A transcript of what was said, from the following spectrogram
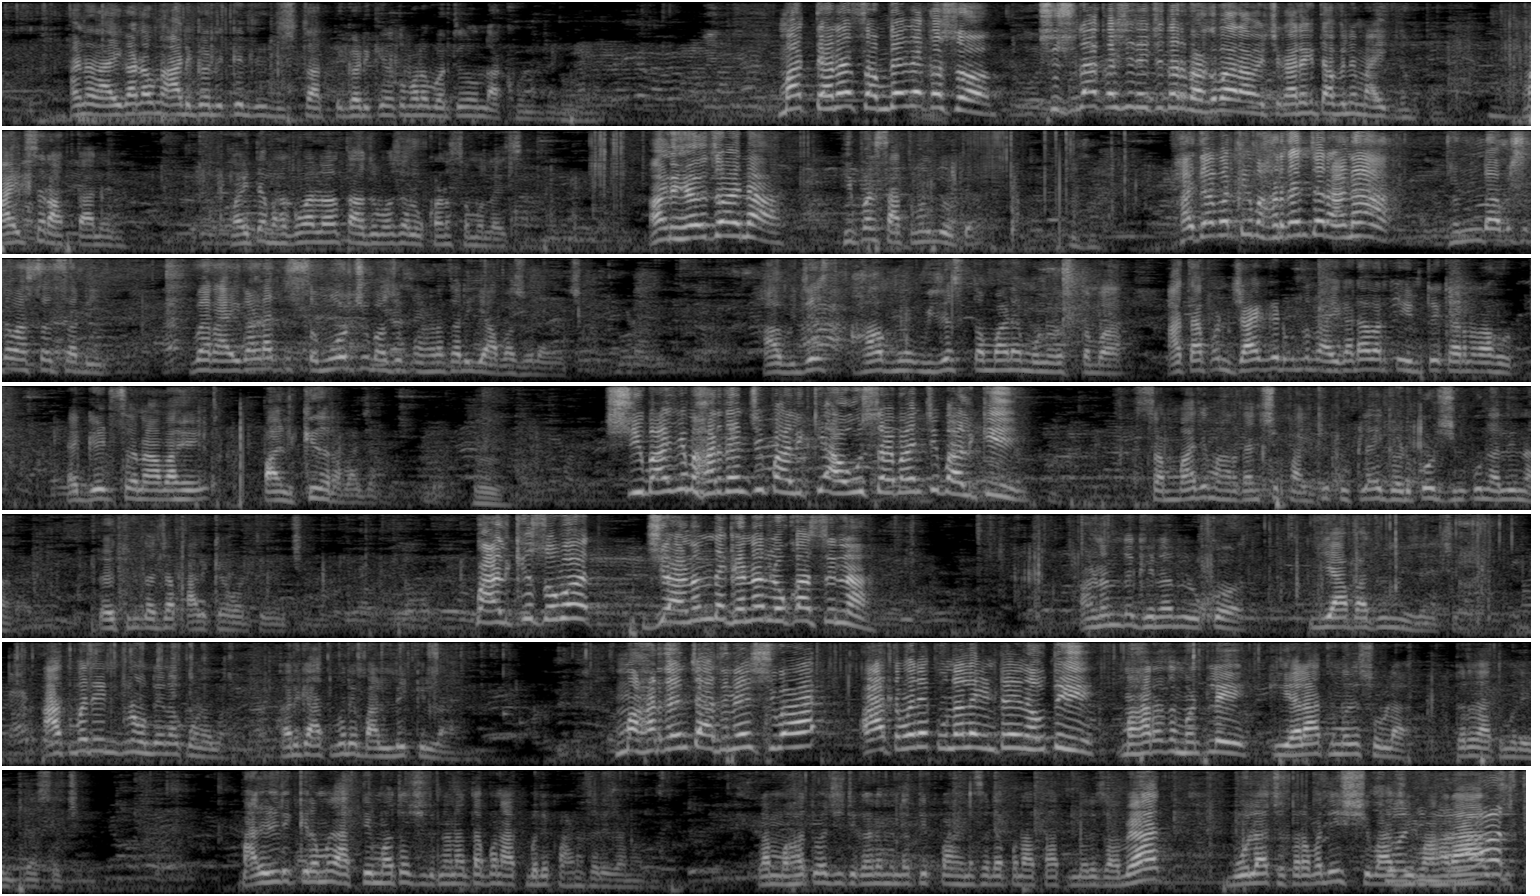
आणि रायगडाहून आठ गडके दिसतात. ते गडके तुम्हाला वरती जाऊन दाखवणार मग त्यांना समजायचं कसं? सूचना कशी द्यायची तर भगवा लावायची कारण की आपल्याला माहीत नव्हतं. माहीत सर आत्ता आले. माहिती आहे भगवाला तर आजूबाजूच्या लोकांना समजायचं. आणि हे जो आहे ना ही पण सातमधली होत्या ह्याच्यावरती महाराजांचा राणा. थंड अभिषेक वाचण्यासाठी किंवा रायगडाची समोरची बाजू पाहण्यासाठी या बाजूला यायची. हा विजय हा विजयस्तंभ आणि मनोरस्तंभ आता आपण ज्या गेटमधून रायगडावरती एंट्री करणार आहोत या गेटचं नाव आहे पालखी दरवाजा. शिवाजी महाराजांची पालखी आऊसाहेबांची पालखी. संभाजी महाराजांची पालखी कुठलाही गडकोट जिंकून आली ना तर इथून त्याच्या पालख्यावरती यायची पालखीसोबत जे आनंद घेणारे लोक असतील ना आनंद घेणारे लोक या बाजूने जायचे आतमध्ये एंट्री नव्हते ना कोणाला? कारण की आतमध्ये बाल्ली किल्ला आहे. महाराजांच्या आज्ञेशिवाय आतमध्ये कुणाला एंट्री नव्हती. महाराज म्हटले की याला आतमध्ये सोडा तरच आतमध्ये एंट्री असायची. किल्ल्यामध्ये अति महत्वाची ठिकाणं आता आपण आतमध्ये पाहण्यासाठी जाणार आहोत. त्याला महत्वाची ठिकाणं म्हणतात ती पाहण्यासाठी आपण आता आतमध्ये जाऊयात. बोला छत्रपती शिवाजी महाराज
